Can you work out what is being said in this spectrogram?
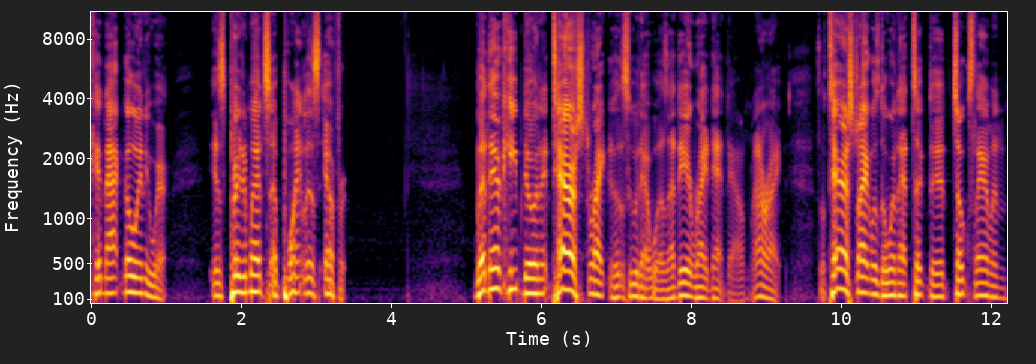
cannot go anywhere. It's pretty much a pointless effort. But they'll keep doing it. Terror Strike is who that was. I did write that down. All right. So Terror Strike was the one that took the choke slam and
